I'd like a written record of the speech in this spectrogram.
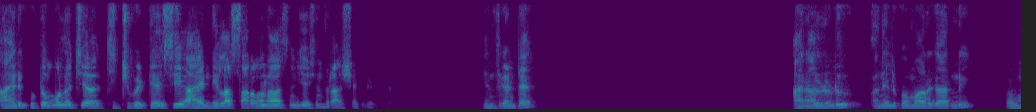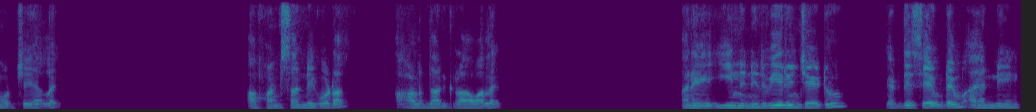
ఆయన కుటుంబంలో చిచ్చు పెట్టేసి ఆయన్ని ఇలా సర్వనాశనం చేసింది రాజశేఖర రెడ్డి ఎందుకంటే ఆయన అల్లుడు అనిల్ కుమార్ గారిని ప్రమోట్ చేయాలి. ఆ ఫండ్స్ అన్ని కూడా వాళ్ళ దానికి రావాలి. అని ఈయన్ని నిర్వీర్యం చేయటం అట్ ది సేమ్ టైం ఆయన్ని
